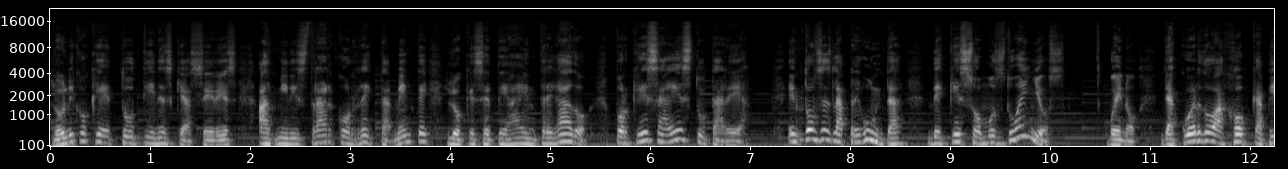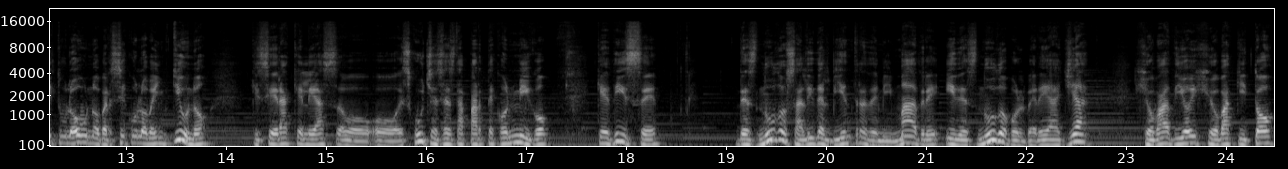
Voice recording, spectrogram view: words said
Lo único que tú tienes que hacer es administrar correctamente lo que se te ha entregado, porque esa es tu tarea. Entonces la pregunta, ¿de qué somos dueños? Bueno, de acuerdo a Job capítulo 1 versículo 21, quisiera que leas o, escuches esta parte conmigo, que dice, Desnudo salí del vientre de mi madre y desnudo volveré allá. Jehová dio y Jehová quitó,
